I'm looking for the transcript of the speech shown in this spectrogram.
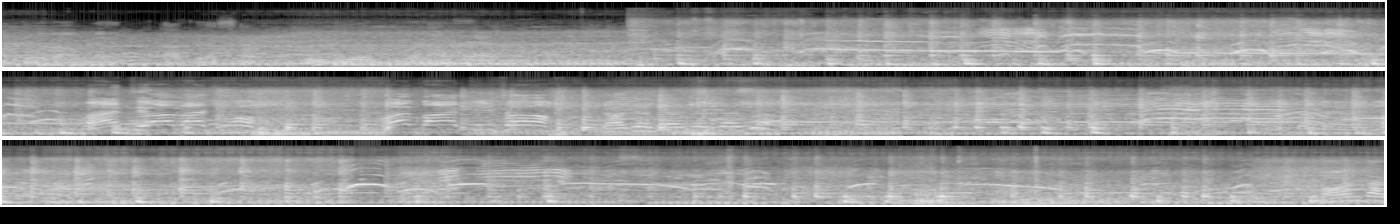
اگو رام نے تاکہ ویڈیو بنا کون تھا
